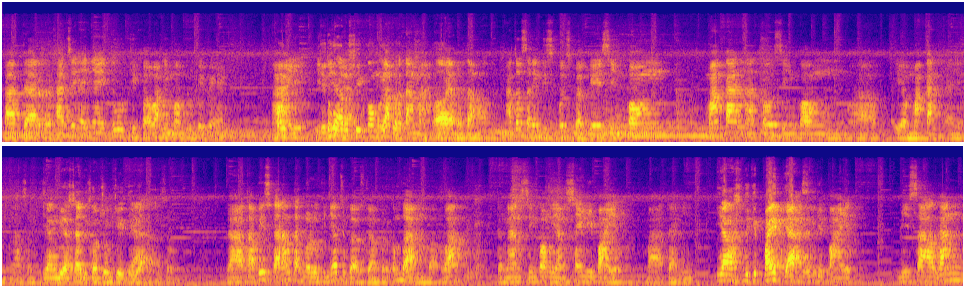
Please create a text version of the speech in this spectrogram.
kadar HCN-nya itu di bawah 50 ppm. Oh, i- jadi harus singkong mula itu? pertama. Oh, yang pertama. Atau sering disebut sebagai singkong makan atau singkong eh, ya makan ya yang langsung Yang biasa dikonsumsi itu ya. langsung. Nah, tapi sekarang teknologinya juga sudah berkembang bahwa dengan singkong yang semi pahit, Pak Dani, Yang sedikit pahit ya. ya sedikit pahit. Misalkan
